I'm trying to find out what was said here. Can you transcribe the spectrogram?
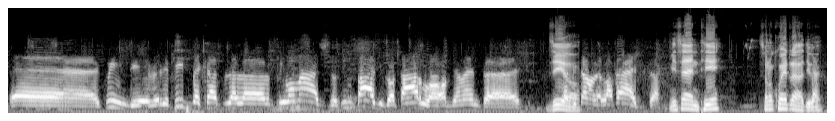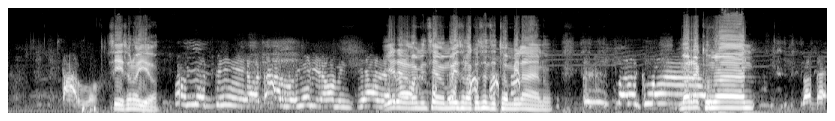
Eh, quindi eh, feedback al- dal primo maggio, simpatico, Tarlo ovviamente, eh, Zio, capitano della festa, mi senti? Sono qua in radio. Tarlo. Sì, sono io. Oh mio Dio, Tarlo, ieri eravamo insieme. Ieri no? eravamo insieme, ma io sono a Cosenza e tu a Milano. Maracuan! Ma raccomando. Vabbè,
